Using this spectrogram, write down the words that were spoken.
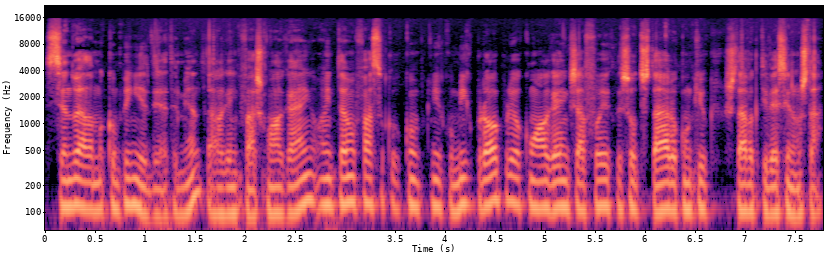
Sendo ela uma companhia diretamente, alguém que faz com alguém, ou então faço companhia comigo próprio, ou com alguém que já foi, que deixou de estar, ou com quem eu gostava que tivesse e não está.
